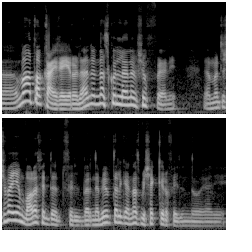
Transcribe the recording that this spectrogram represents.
آه ما أتوقع يغيروا لأنه الناس كلها أنا بشوف يعني لما تشوف أي مباراة في في البرنابيو بتلقى الناس بيشكروا في إنه يعني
